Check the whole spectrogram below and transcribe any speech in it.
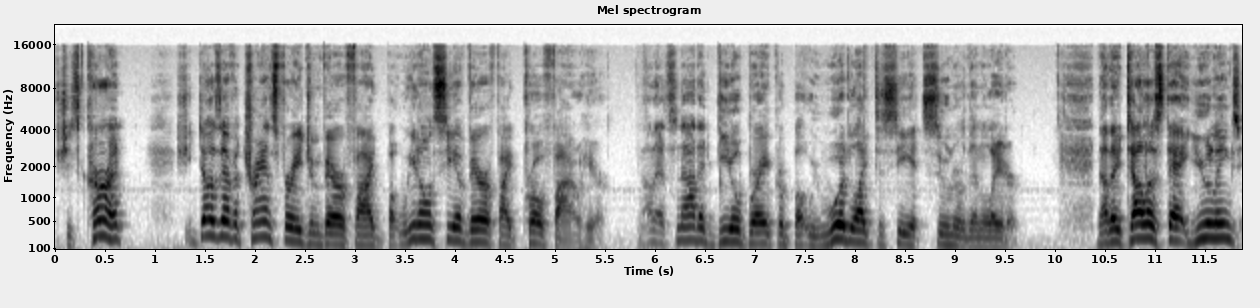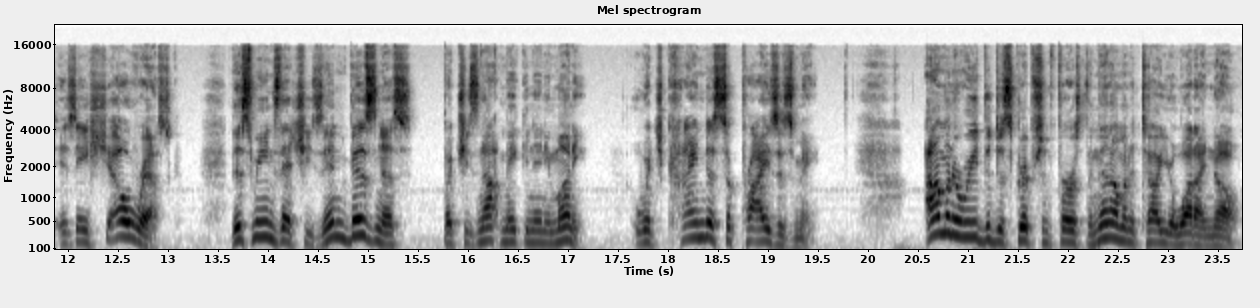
She's current. She does have a transfer agent verified, but we don't see a verified profile here. Now, that's not a deal breaker, but we would like to see it sooner than later. Now, they tell us that Yuengling's is a shell risk. This means that she's in business, but she's not making any money, which kind of surprises me. I'm going to read the description first, and then I'm going to tell you what I know.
